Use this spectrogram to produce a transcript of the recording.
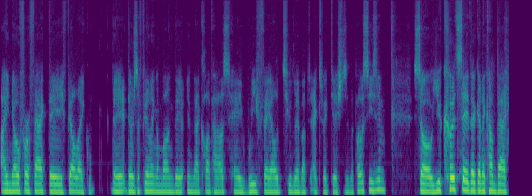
I know for a fact they feel like they there's a feeling among the in that clubhouse, hey, we failed to live up to expectations in the postseason. So you could say they're going to come back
